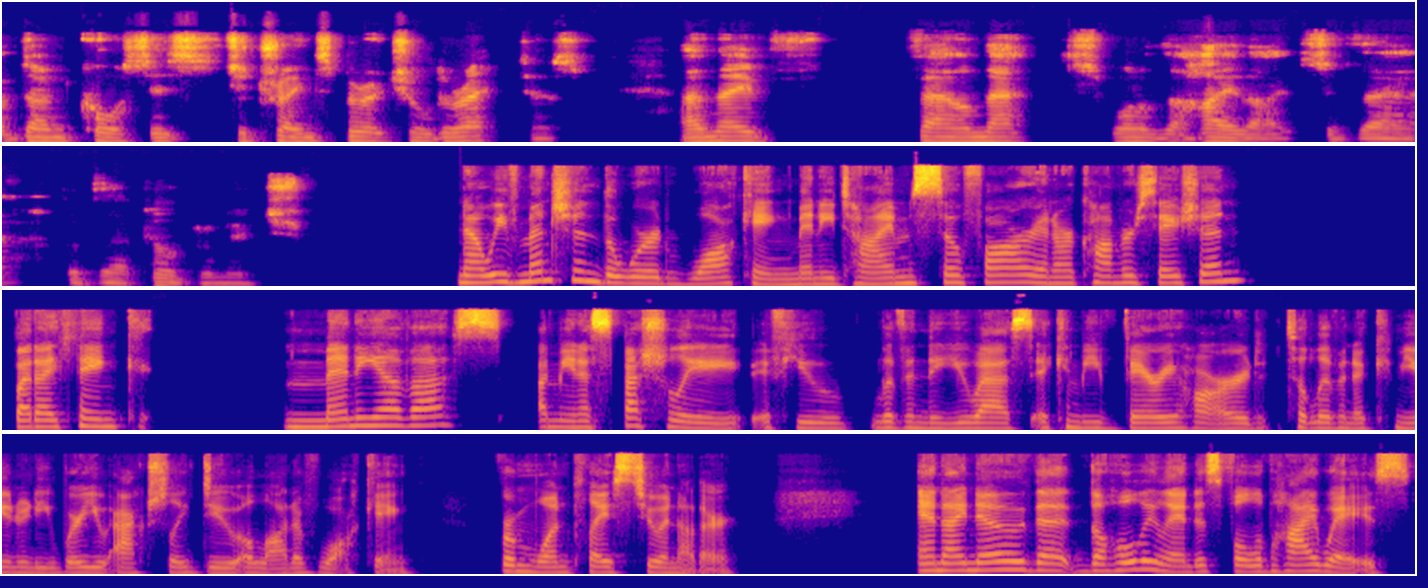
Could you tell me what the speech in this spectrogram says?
I've done courses to train spiritual directors, and they've found that one of the highlights of their of their pilgrimage. Now, we've mentioned the word walking many times so far in our conversation, but I think many of us, I mean, especially if you live in the US, it can be very hard to live in a community where you actually do a lot of walking from one place to another. And I know that the Holy Land is full of highways.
